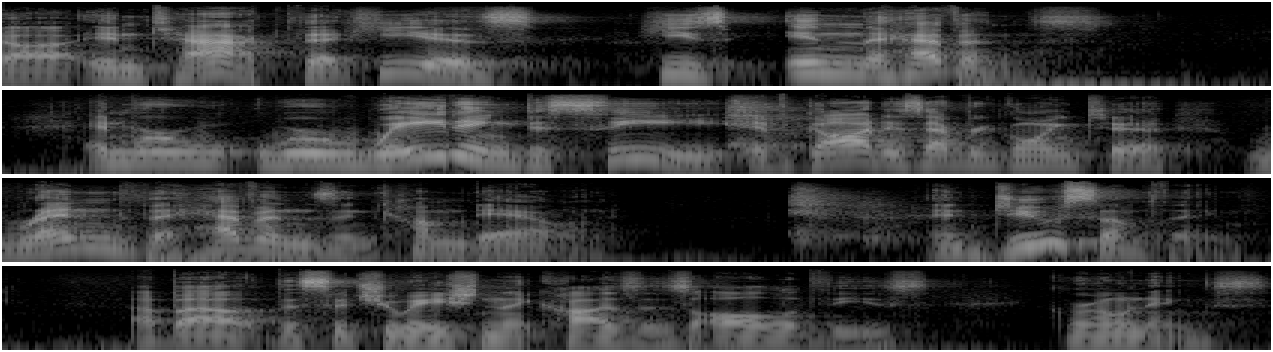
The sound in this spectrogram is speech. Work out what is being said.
uh, intact that he is he's in the heavens. And we're, we're waiting to see if God is ever going to rend the heavens and come down and do something about the situation that causes all of these groanings.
